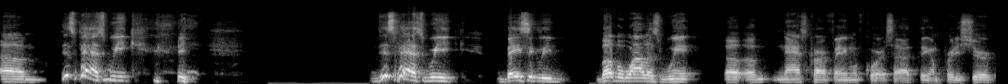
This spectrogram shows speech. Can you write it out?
Um, this past week, this past week, basically, Bubba Wallace went uh, of NASCAR fame, of course. I think I'm pretty sure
